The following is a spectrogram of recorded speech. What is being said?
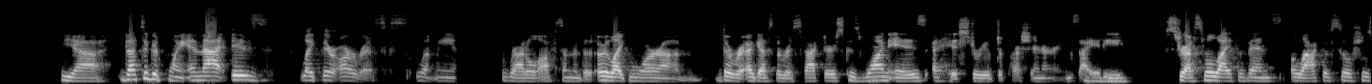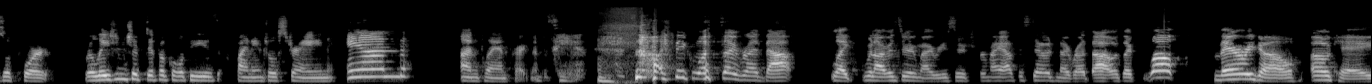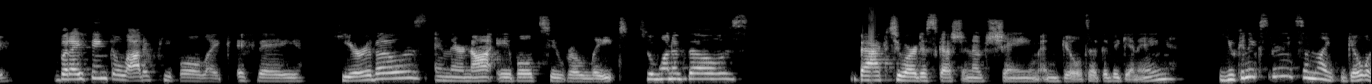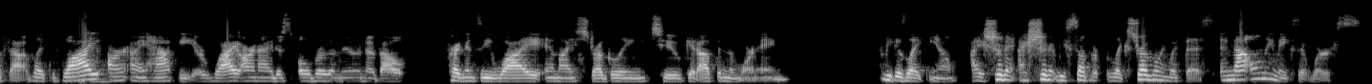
Yeah, that's a good point. And that is like, there are risks. Let me rattle off some of the, or like more, um, the, I guess the risk factors. Cause mm-hmm. one is a history of depression or anxiety, mm-hmm. stressful life events, a lack of social support, relationship difficulties, financial strain, and unplanned pregnancy. so I think once I read that, like when I was doing my research for my episode and I read that, I was like, well, there we go. Okay. But I think a lot of people, like, if they hear those and they're not able to relate to one of those, back to our discussion of shame and guilt at the beginning, you can experience some like guilt with that. Like, why aren't I happy? Or why aren't I just over the moon about pregnancy, why am I struggling to get up in the morning? Because like, you know, I shouldn't, I shouldn't be suffer like struggling with this. And that only makes it worse.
